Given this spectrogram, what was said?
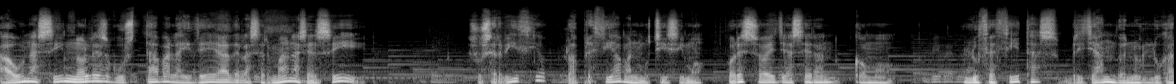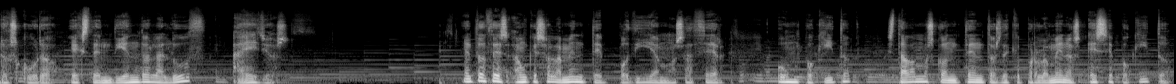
Aún así no les gustaba la idea de las hermanas en sí. Su servicio lo apreciaban muchísimo. Por eso ellas eran como lucecitas brillando en un lugar oscuro, extendiendo la luz a ellos. Entonces, aunque solamente podíamos hacer un poquito, estábamos contentos de que por lo menos ese poquito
